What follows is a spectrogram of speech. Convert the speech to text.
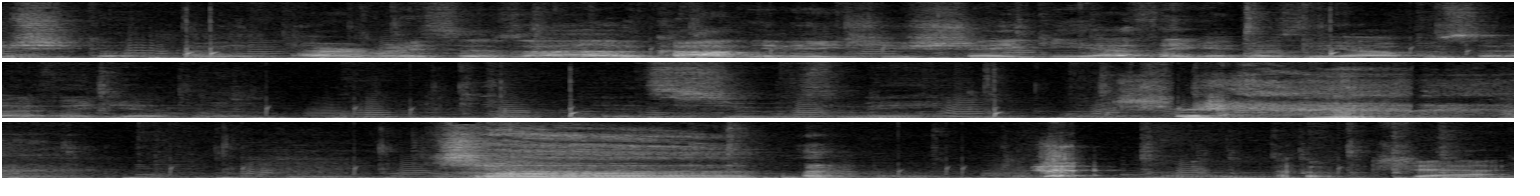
You should go. I mean, everybody says, "Oh, coffee makes you shaky." I think it does the opposite. I think it it soothes me. oh, chat.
